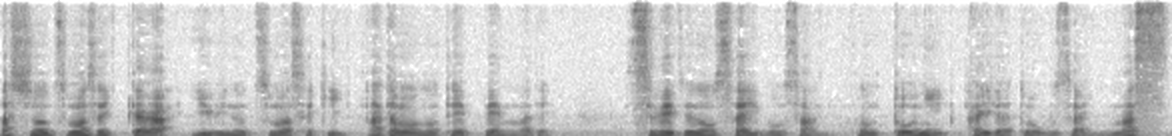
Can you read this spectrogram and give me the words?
足のつま先から指のつま先、頭のてっぺんまで、すべての細胞さん、本当にありがとうございます。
